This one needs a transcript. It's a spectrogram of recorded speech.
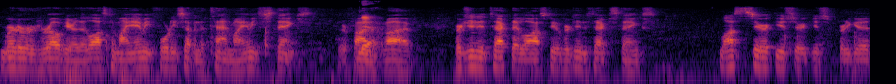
murderers row here. They lost to Miami 47 to 10. Miami stinks. They're 5 Yeah. to 5. Virginia Tech they lost to. Virginia Tech stinks. Lost to Syracuse. Syracuse is pretty good.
